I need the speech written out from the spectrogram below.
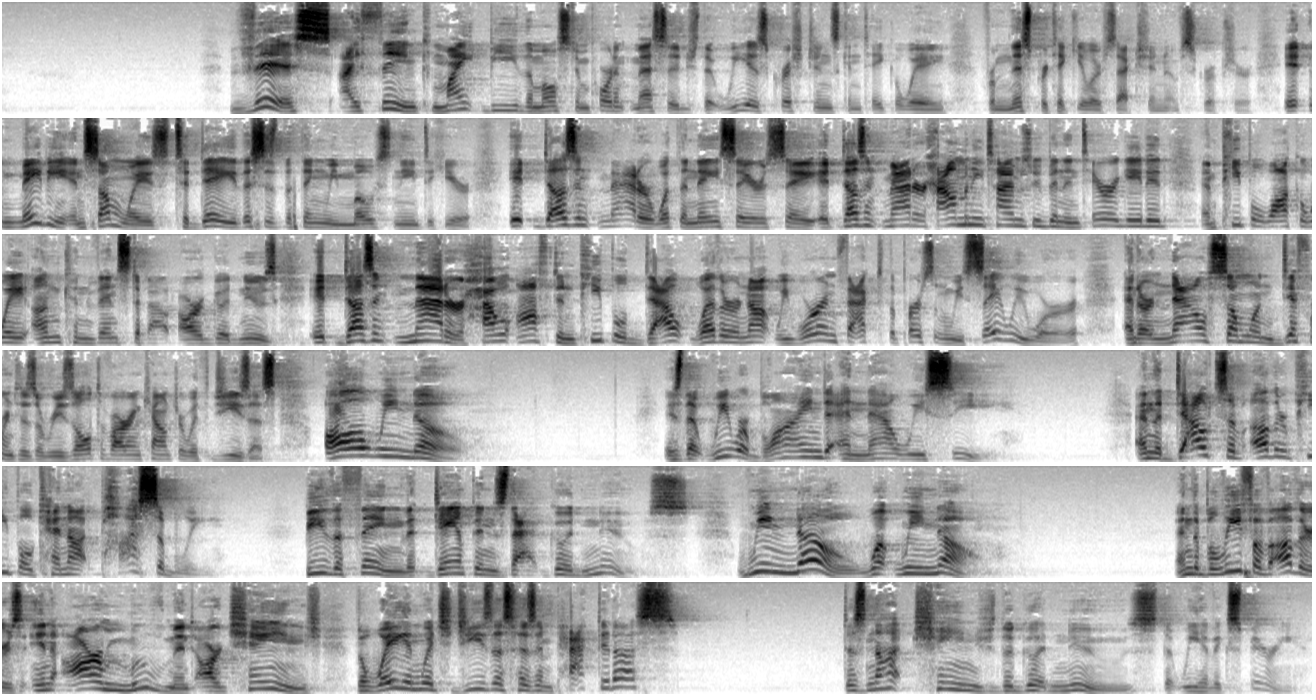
This, I think, might be the most important message that we as Christians can take away from this particular section of Scripture. It maybe in some ways today this is the thing we most need to hear. It doesn't matter what the naysayers say. It doesn't matter how many times we've been interrogated and people walk away unconvinced about our good news. It doesn't matter how often people doubt whether or not we were in fact the person we say we were and are now someone different as a result of our encounter with Jesus. All we know is that we were blind and now we see. And the doubts of other people cannot possibly be the thing that dampens that good news. We know what we know. And the belief of others in our movement, our change, the way in which Jesus has impacted us, does not change the good news that we have experienced.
